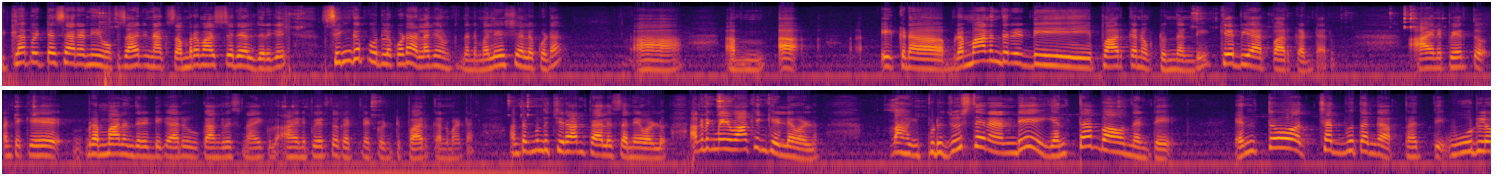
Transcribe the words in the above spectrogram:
ఇట్లా పెట్టేశారని ఒకసారి నాకు సంభ్రమాశ్చర్యాలు జరిగాయి. సింగపూర్లో కూడా అలాగే ఉంటుందండి. మలేషియాలో కూడా ఇక్కడ బ్రహ్మానందరెడ్డి పార్క్ అని ఒకటి ఉందండి కేబిఆర్ పార్క్ అంటారు. ఆయన పేరుతో అంటే కే బ్రహ్మానందరెడ్డి గారు కాంగ్రెస్ నాయకులు ఆయన పేరుతో కట్టినటువంటి పార్క్ అనమాట అంతకుముందు చిరాన్ ప్యాలెస్ అనేవాళ్ళు అక్కడికి మేము వాకింగ్కి వెళ్ళేవాళ్ళు. మా ఇప్పుడు చూస్తేనండి ఎంత బాగుందంటే ఎంతో అత్యద్భుతంగా ప్రతి ఊర్లో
